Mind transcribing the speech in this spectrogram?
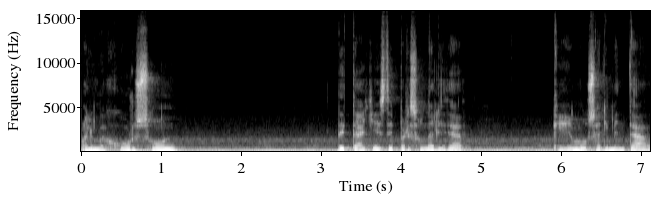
A lo mejor son detalles de personalidad que hemos alimentado.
